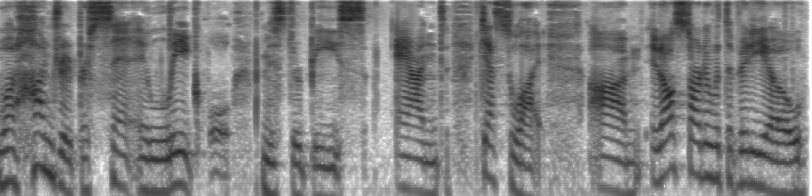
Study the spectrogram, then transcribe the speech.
100% illegal, Mr. Beast. And guess what? Um, it all started with the video.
